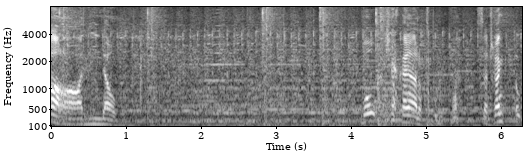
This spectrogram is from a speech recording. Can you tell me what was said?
Oh no. Wo? Ich hab keine Ahnung. Ist da ein Schrank? Oh.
